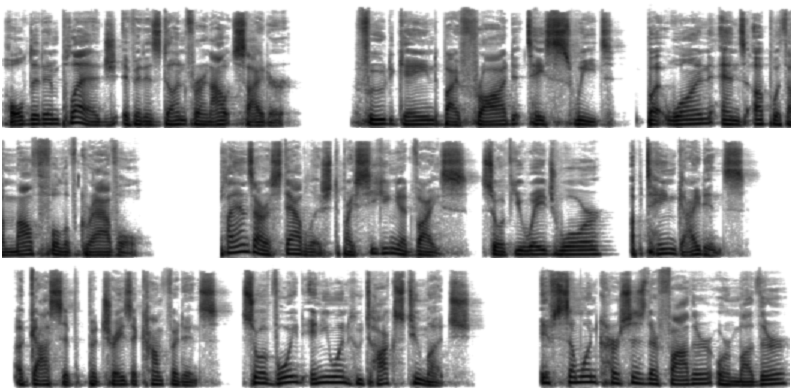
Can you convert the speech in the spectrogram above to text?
hold it in pledge if it is done for an outsider. Food gained by fraud tastes sweet, but one ends up with a mouthful of gravel. Plans are established by seeking advice, so if you wage war, obtain guidance. A gossip betrays a confidence, so avoid anyone who talks too much. If someone curses their father or mother,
